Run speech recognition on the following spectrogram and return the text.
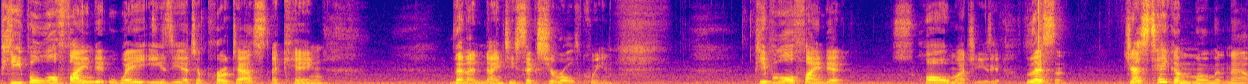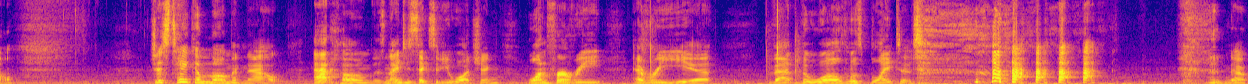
People will find it way easier to protest a king than a 96 year old queen. People will find it so much easier. Listen, just take a moment now. Just take a moment now. At home, there's 96 of you watching, one for every every year that the world was blighted. no,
